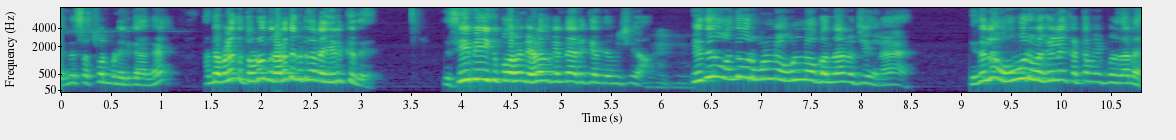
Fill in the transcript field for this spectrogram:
வந்து சஸ்பெண்ட் பண்ணியிருக்காங்க. அந்த வழக்கு தொடர்ந்து நடந்துக்கிட்டு தானே இருக்குது. சிபிஐக்கு போக வேண்டிய அளவுக்கு என்ன இருக்குது அந்த விஷயம். இது வந்து ஒரு முன் உள்நோக்கம் தான் வச்சுங்களேன் இதெல்லாம் ஒவ்வொரு வகையிலையும் கட்டமைப்பு தானே.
